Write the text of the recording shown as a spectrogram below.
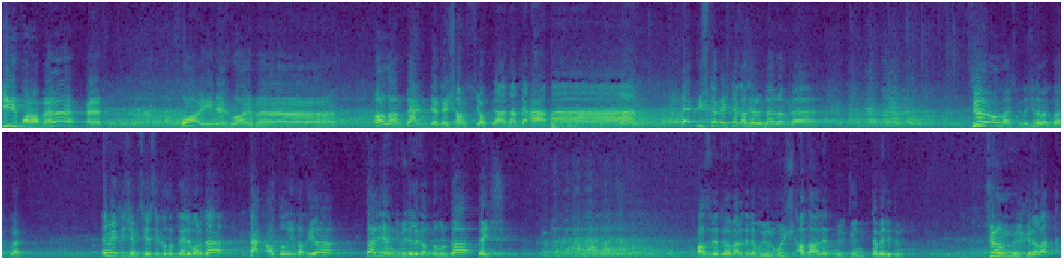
İyi para be! Evet. Vay inek vay be! Ulan bende de şans yok be anam be aman! Hep üçte beşte kalıyorum be anam be! Tüh Allah aşkına şuna bak bak bak! Emekli şemsiyesi kılıkları burada, tak altılıyı takıyor, dalyan gibi delikanlı burada, beş. Hazreti Ömer de ne buyurmuş? Adalet mülkün temelidir. Şunun mülküne bak,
